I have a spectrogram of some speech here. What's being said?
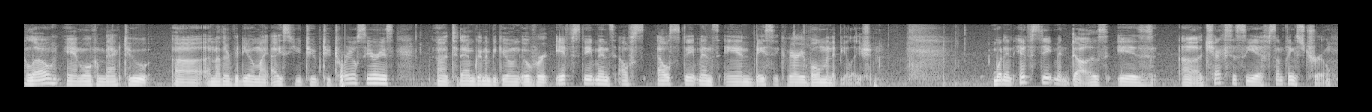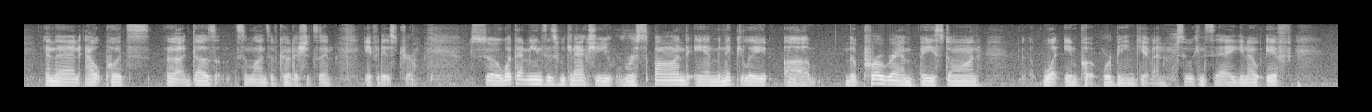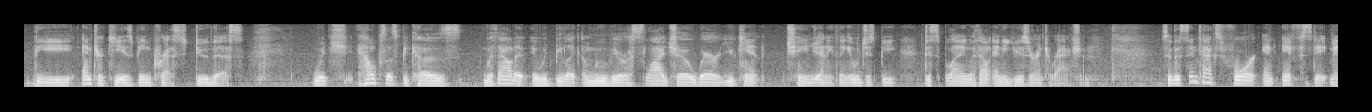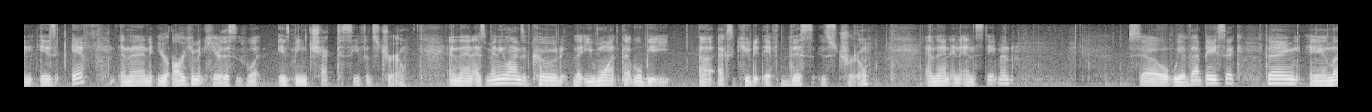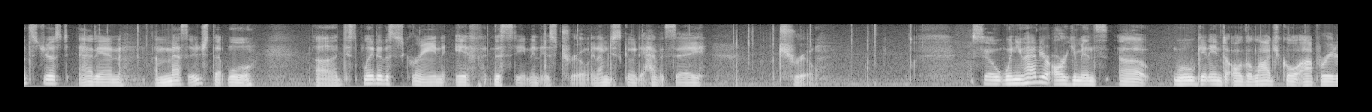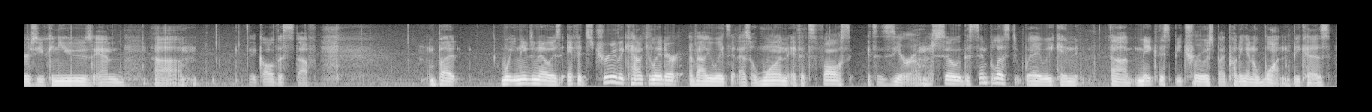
Hello and welcome back to uh, another video in my ICE YouTube tutorial series. Uh, today I'm going to be going over if statements, else, else statements, and basic variable manipulation. What an if statement does is uh, checks to see if something's true and then outputs, uh, does some lines of code I should say, if it is true. So what that means is we can actually respond and manipulate uh, the program based on what input we're being given. So we can say, you know, if the enter key is being pressed, do this. Which helps us because without it, it would be like a movie or a slideshow where you can't change anything. It would just be displaying without any user interaction. So the syntax for an if statement is if, and then your argument here, this is what is being checked to see if it's true, and then as many lines of code that you want that will be uh, executed if this is true, and then an end statement. So we have that basic thing, and let's just add in a message that will uh, display to the screen if this statement is true. And I'm just going to have it say true. So when you have your arguments, uh, we'll get into all the logical operators you can use and uh, like all this stuff. But what you need to know is if it's true, the calculator evaluates it as a 1. If it's false, it's a 0. So the simplest way we can uh, make this be true is by putting in a 1 because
